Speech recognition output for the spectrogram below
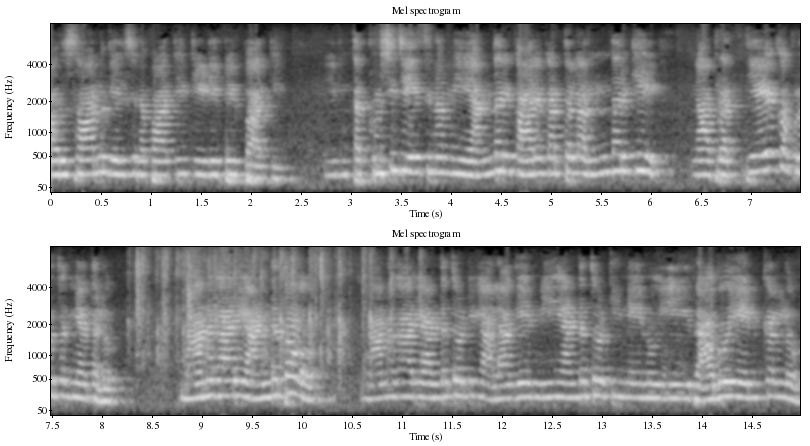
ఆరు సార్లు గెలిచిన పార్టీ టీడీపీ పార్టీ. ఇంత కృషి చేసిన మీ అందరి కార్యకర్తలు అందరికీ నా ప్రత్యేక కృతజ్ఞతలు. నాన్నగారి అండతో నాన్నగారి అండతోటి అలాగే మీ అండతోటి నేను ఈ రాబోయే ఎన్నికల్లో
